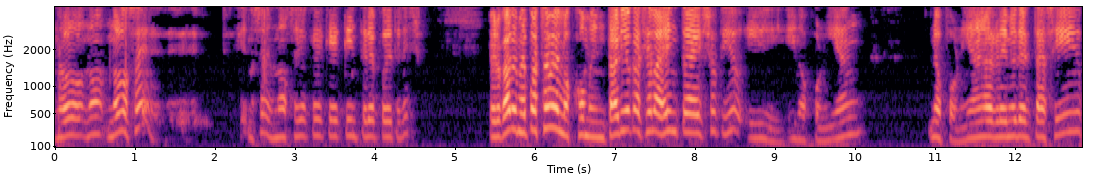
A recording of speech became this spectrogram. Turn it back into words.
no, no, no lo sé, no sé, no sé qué, qué, qué interés puede tener eso. Pero claro, me he puesto a ver los comentarios que hacía la gente a eso, tío, y, y nos ponían nos ponían al gremio del taxi,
